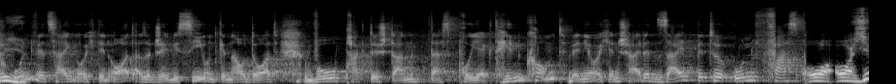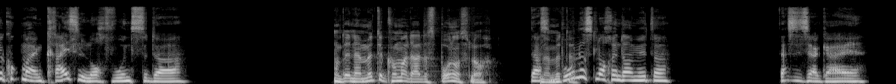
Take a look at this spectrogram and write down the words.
Oh je. Und wir zeigen euch den Ort, also JVC und genau dort, wo praktisch dann das Projekt hinkommt. Wenn ihr euch entscheidet, seid bitte unfassbar Oh, oh, hier, guck mal, im Kreiselloch wohnst du da. Und in der Mitte, guck mal, da das Bonusloch. Da ist In. Bonusloch in der Mitte. Das ist ja geil.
